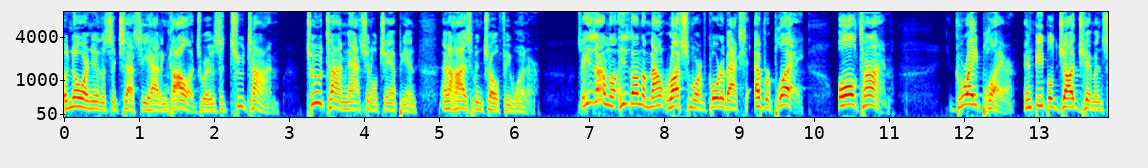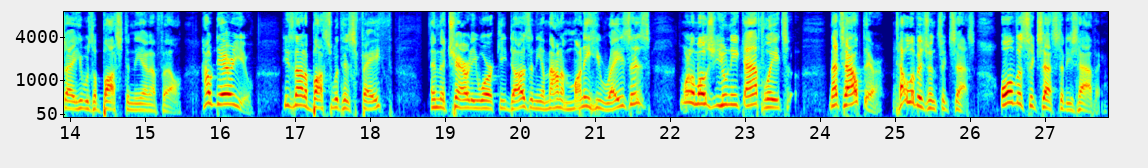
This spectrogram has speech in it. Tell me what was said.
but nowhere near the success he had in college, where he was a two time, two time national champion and a Heisman Trophy winner. So he's on the, he's on the Mount Rushmore of quarterbacks ever play, all time. Great player. And people judge him and say he was a bust in the NFL. How dare you? He's not a bust with his faith and the charity work he does and the amount of money he raises. One of the most unique athletes that's out there. Television success, all the success that he's having.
